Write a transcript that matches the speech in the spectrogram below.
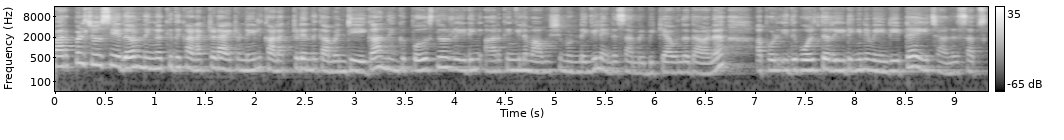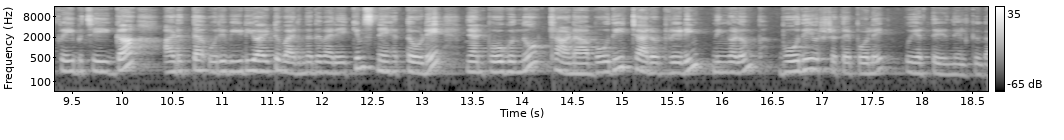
പർപ്പിൾ ചൂസ് ചെയ്തവർ നിങ്ങൾക്ക് ഇത് കണക്റ്റഡ് ആയിട്ടുണ്ടെങ്കിൽ കണക്റ്റഡ് എന്ന് കമന്റ് ചെയ്യുക. നിങ്ങൾക്ക് പേഴ്സണൽ റീഡിംഗ് ആർക്കെങ്കിലും ആവശ്യമുണ്ടെങ്കിൽ എന്നെ സമീപിക്കാവുന്നതാണ്. അപ്പോൾ ഇതുപോലത്തെ റീഡിങ്ങിന് വേണ്ടിയിട്ട് ഈ ചാനൽ സബ്സ്ക്രൈബ് ചെയ്യുക. അടുത്ത ഒരു വീഡിയോ ആയിട്ട് വരുന്നത് വരേക്കും സ്നേഹത്തോടെ ഞാൻ പോകുന്നു. ട്രാണ ബോധി ടാരോട്ട് റീഡിംഗ് നിങ്ങളും ബോധി വൃക്ഷത്തെ പോലെ ഉയർത്തെഴുന്നേൽക്കുക.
